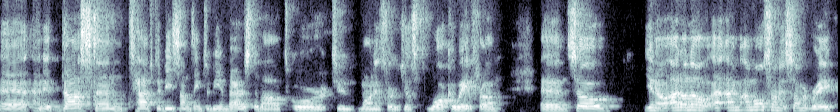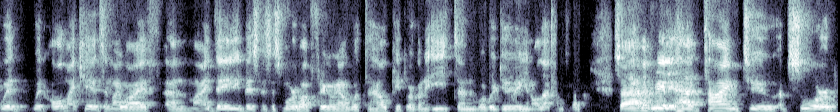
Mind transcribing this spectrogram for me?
uh, and it doesn't have to be something to be embarrassed about or to want to sort of just walk away from. Um, so you know, I don't know. I, am I'm, I'm also on a summer break with with all my kids and my wife, and my daily business is more about figuring out what the hell people are going to eat and what we're doing and all that kind of stuff. So I haven't really had time to absorb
